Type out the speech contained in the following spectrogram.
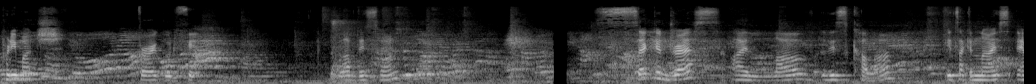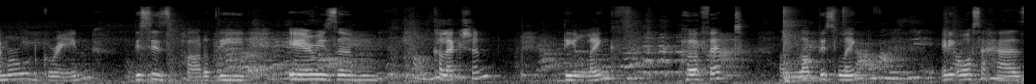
pretty much very good fit. Love this one. Second dress, I love this color. It's like a nice emerald green. This is part of the Airism collection. The length, perfect. I love this length. And it also has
